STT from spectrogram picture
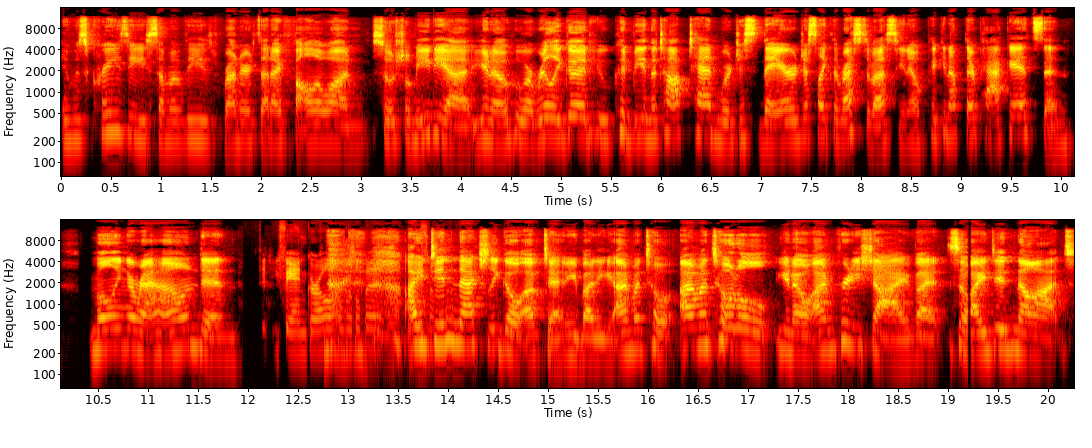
it was crazy. Some of these runners that I follow on social media, you know, who are really good, who could be in the top 10, were just there, just like the rest of us, you know, picking up their packets and mulling around and did you fangirl a little bit? I didn't actually go up to anybody. I'm a to- I'm a total, you know, I'm pretty shy, but so I did not.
